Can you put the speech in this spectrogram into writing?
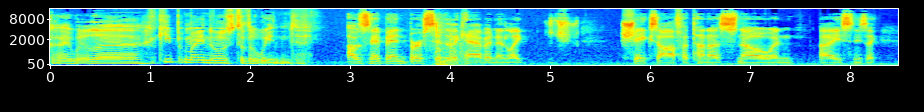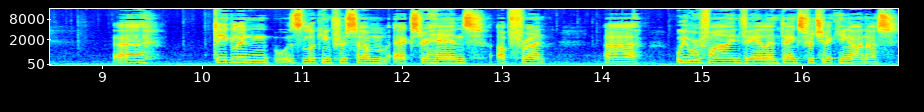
I will uh, keep my nose to the wind. I was gonna say Ben bursts into the cabin and like sh- shakes off a ton of snow and ice, and he's like, "Uh, Diglin was looking for some extra hands up front. Uh, we were fine, Valen. Thanks for checking on us."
